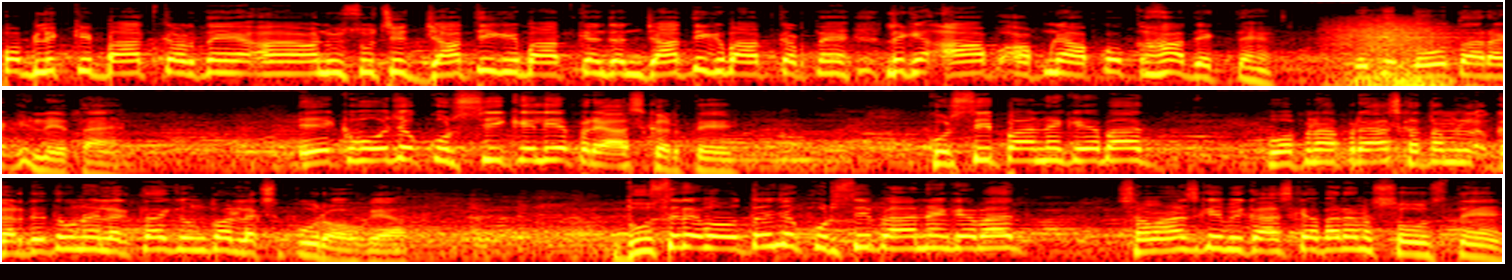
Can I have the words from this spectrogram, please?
पब्लिक की बात करते हैं अनुसूचित जाति की बात करें जनजाति की बात करते हैं लेकिन आप अपने आप को कहाँ देखते हैं? देखिए दो तरह के नेता हैं। एक वो जो कुर्सी के लिए प्रयास करते हैं। कुर्सी पाने के बाद वो अपना प्रयास खत्म कर देते हैं, उन्हें लगता है कि उनका लक्ष्य पूरा हो गया। दूसरे वो होते हैं जो कुर्सी पर आने के बाद समाज के विकास के बारे में सोचते हैं,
